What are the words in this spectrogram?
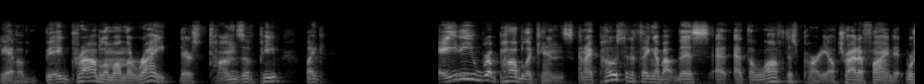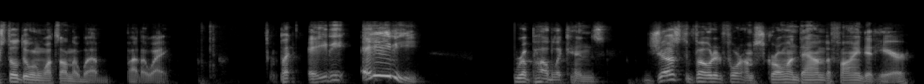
We have a big problem on the right. There's tons of people like 80 Republicans, and I posted a thing about this at, at the Loftus party. I'll try to find it. We're still doing what's on the web, by the way. But 80, 80 Republicans just voted for. I'm scrolling down to find it here.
